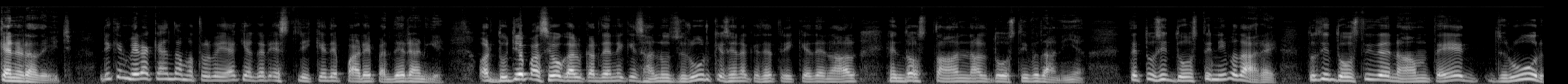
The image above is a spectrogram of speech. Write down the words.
ਕੈਨੇਡਾ ਦੇ ਵਿੱਚ। ਲੇਕਿਨ ਮੇਰਾ ਕਹਿਣ ਦਾ ਮਤਲਬ ਇਹ ਹੈ ਕਿ ਅਗਰ ਇਸ ਤਰੀਕੇ ਦੇ ਪਾੜੇ ਪੈਂਦੇ ਰਹਿਣਗੇ ਔਰ ਦੂਜੇ ਪਾਸੇ ਉਹ ਗੱਲ ਕਰਦੇ ਨੇ ਕਿ ਸਾਨੂੰ ਜ਼ਰੂਰ ਕਿਸੇ ਨਾ ਕਿਸੇ ਤਰੀਕੇ ਦੇ ਨਾਲ ਹਿੰਦੁਸਤਾਨ ਨਾਲ ਦੋਸਤੀ ਵਧਾਣੀ ਹੈ। ਤੇ ਤੁਸੀਂ ਦੋਸਤੀ ਨਹੀਂ ਵਧਾ ਰਹੇ। ਤੁਸੀਂ ਦੋਸਤੀ ਦੇ ਨਾਮ ਤੇ ਜ਼ਰੂਰ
